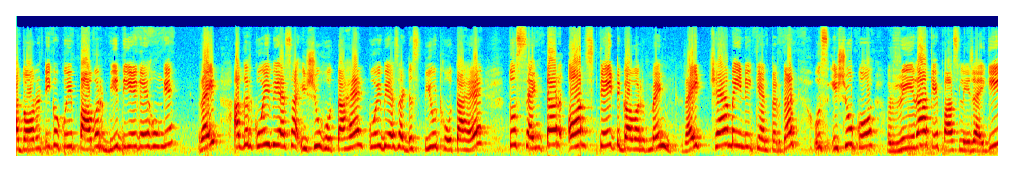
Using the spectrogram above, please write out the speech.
अथॉरिटी को कोई पावर भी दिए गए होंगे? Right right? अगर कोई भी ऐसा इश्यू होता है, कोई भी ऐसा डिस्प्यूट होता है तो सेंटर और स्टेट गवर्नमेंट राइट छह महीने के अंतर्गत उस इशू को रेरा के पास ले जाएगी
